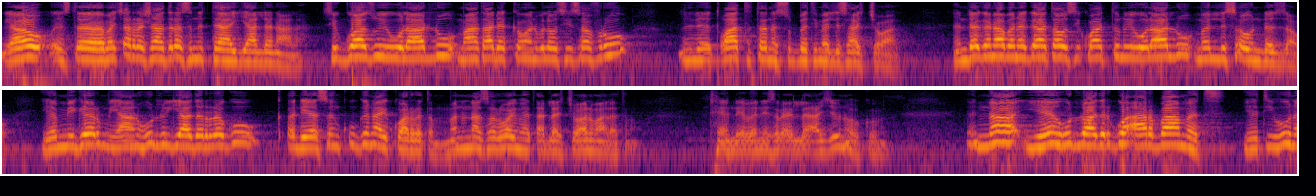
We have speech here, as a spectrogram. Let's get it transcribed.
ያው እስተ መጨረሻ ድረስ እንተያያለን አለ። ሲጓዙ ይውላሉ ማታ ደከመን ብለው ሲሰፍሩ ጠዋት ተነሱበት ይመልሳቸዋል። እንደገና በነጋታው ሲኳትኑ ይውላሉ መልሰው እንደዛው። የሚገርም ያን ሁሉ እያደረጉ ስንቁ ግን አይቋረጥም። መንና ሰልዋ ይመጣላቸዋል ማለት ነው። በኒ እስራኤል ላይ አጅብ ነው እኮ። እና ይህን ሁሉ አድርጎ አርባ አመት የቲሁነ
